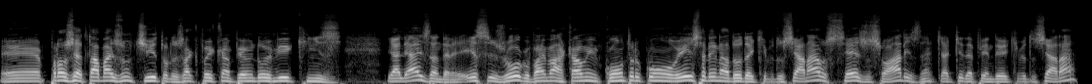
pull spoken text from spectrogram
é, projetar mais um título, já que foi campeão em 2015. E aliás, André, esse jogo vai marcar um encontro com o ex-treinador da equipe do Ceará, o Sérgio Soares, né, que aqui defendeu a equipe do Ceará,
